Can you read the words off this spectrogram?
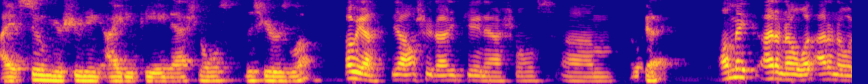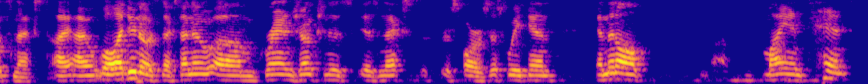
I assume you're shooting IDPA nationals this year as well. Oh yeah, yeah. I'll shoot IDPA nationals. Um, okay. I'll make. I don't know what. I don't know what's next. I, I well, I do know what's next. I know um, Grand Junction is is next as far as this weekend, and then I'll. My intent,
